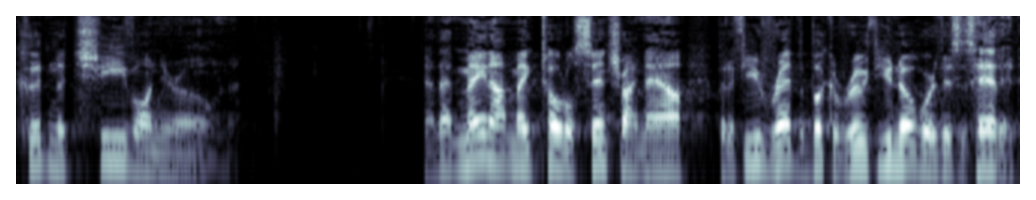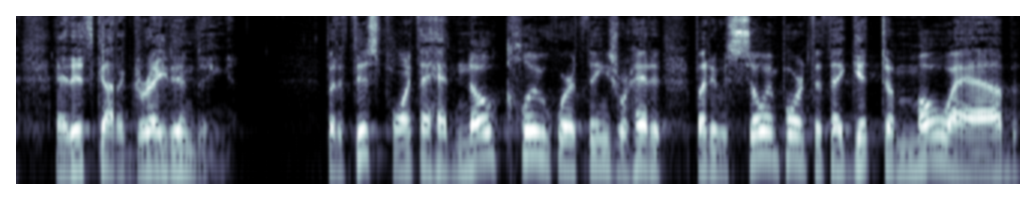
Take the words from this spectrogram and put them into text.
couldn't achieve on your own. Now, that may not make total sense right now, but if you've read the book of Ruth, you know where this is headed, and it's got a great ending. But at this point, they had no clue where things were headed, but it was so important that they get to Moab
